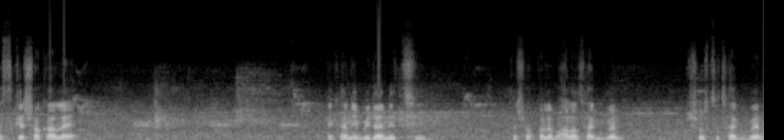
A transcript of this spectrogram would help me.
আজকে সকালে এখানেই বিদায় নিচ্ছি। তো সকলে ভালো থাকবেন, সুস্থ থাকবেন।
